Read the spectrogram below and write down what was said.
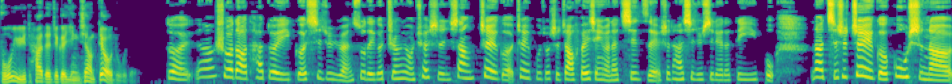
服务于他的这个影像调度的。对，刚刚说到他对一个戏剧元素的一个征用，确实像这个这一部就是叫《飞行员的妻子》，也是他戏剧系列的第一部。那其实这个故事呢，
